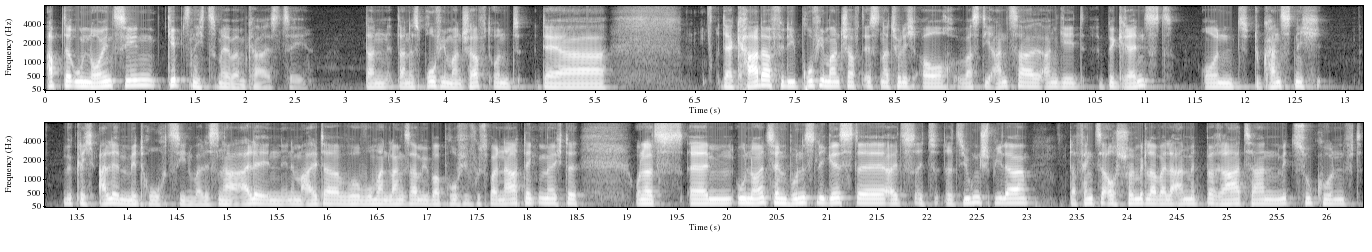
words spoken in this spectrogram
ab der U19 gibt es nichts mehr beim KSC. Dann, dann ist Profimannschaft und der, der Kader für die Profimannschaft ist natürlich auch, was die Anzahl angeht, begrenzt. Und du kannst nicht wirklich alle mit hochziehen, weil es sind ja alle in, in einem Alter, wo, wo man langsam über Profifußball nachdenken möchte. Und als ähm, U19-Bundesligist, äh, als, als, als Jugendspieler, da fängt es ja auch schon mittlerweile an mit Beratern, mit Zukunft.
